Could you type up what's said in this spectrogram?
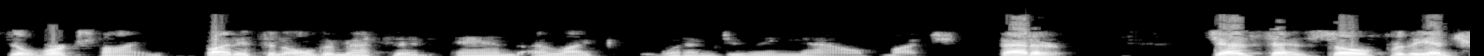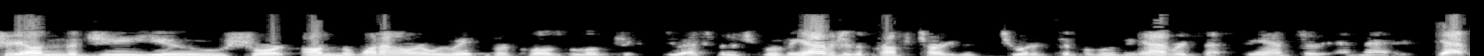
Still works fine, but it's an older method and I like what I'm doing now much better. Jez says, so for the entry on the GU, short on the one hour, we wait for a close below the 62 exponential moving average and the profit target is 200 simple moving average. That's the answer and that is yes.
